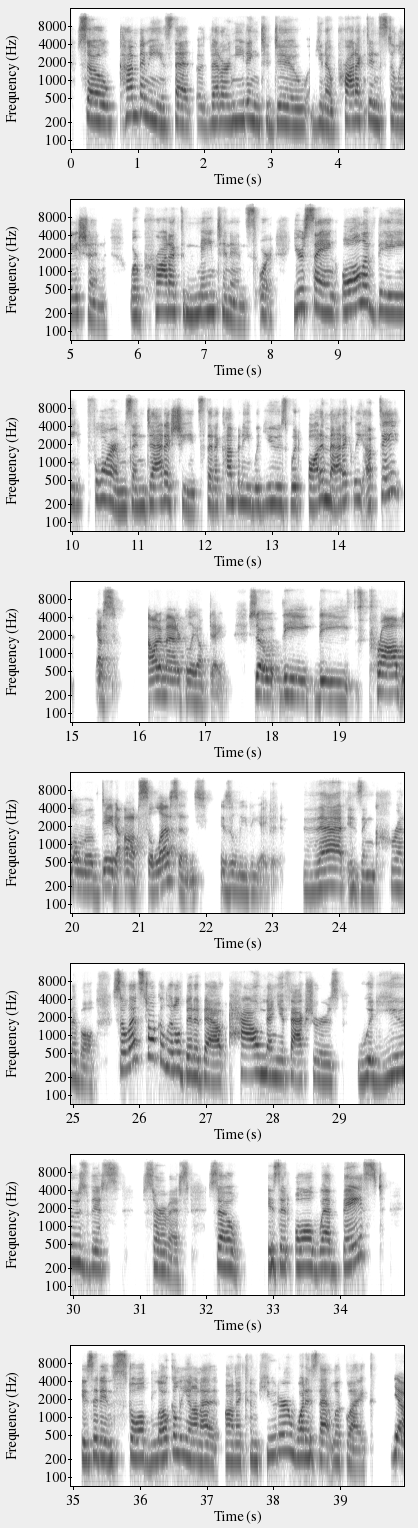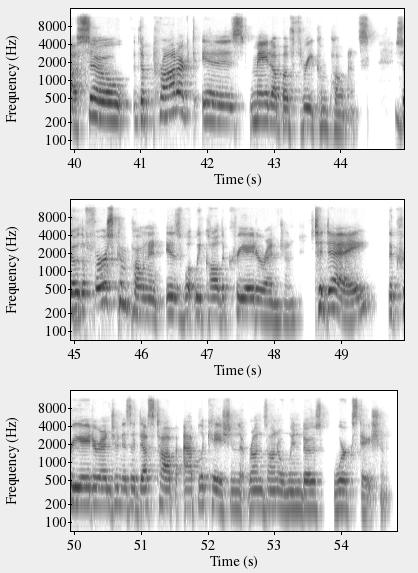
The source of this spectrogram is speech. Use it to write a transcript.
So companies that that are needing to do, you know, product installation or product maintenance or you're saying all of the forms and data sheets that a company would use would automatically update? Yes automatically update. So the the problem of data obsolescence is alleviated. That is incredible. So let's talk a little bit about how manufacturers would use this service. So is it all web based? Is it installed locally on a on a computer? What does that look like? Yeah, so the product is made up of three components. So the first component is what we call the creator engine. Today, the creator engine is a desktop application that runs on a Windows workstation.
